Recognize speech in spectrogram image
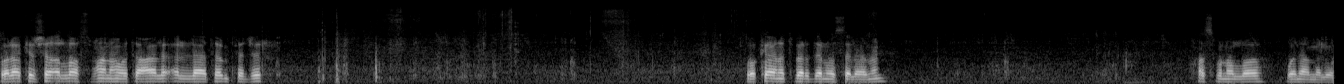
ولكن شاء الله سبحانه وتعالى ألا تنفجر. وكانت بردا وسلاما. حسبنا الله ونعم الوكيل.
